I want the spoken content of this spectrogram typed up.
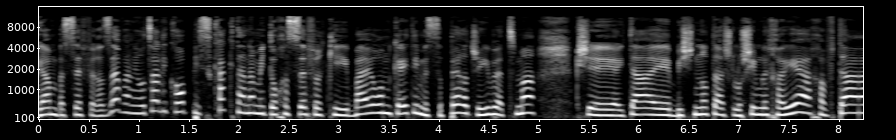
גם בספר הזה, ואני רוצה לקרוא פסקה קטנה מתוך הספר, כי ביירון קייטי מספרת שהיא בעצמה, כשהייתה uh, בשנות ה-30 לחייה, חוותה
